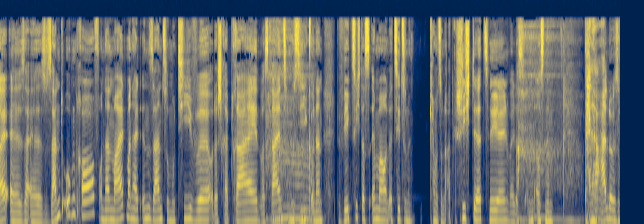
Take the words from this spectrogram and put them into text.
äh, Sa- äh, so Sand oben drauf und dann malt man halt in Sand so Motive oder schreibt rein, was rein zur Ah. Musik und dann bewegt sich das immer und erzählt so eine, kann man so eine Art Geschichte erzählen, weil das an- aus einem, keine Ahnung, so,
